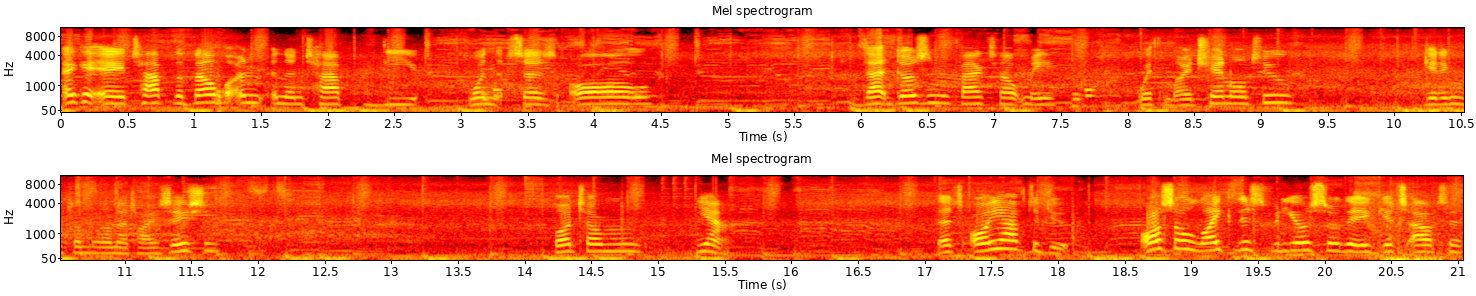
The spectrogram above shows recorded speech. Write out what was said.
AKA tap the bell button and then tap the one that says all. That does in fact help me with my channel too, getting some monetization. But um, yeah. That's all you have to do. Also, like this video so that it gets out to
